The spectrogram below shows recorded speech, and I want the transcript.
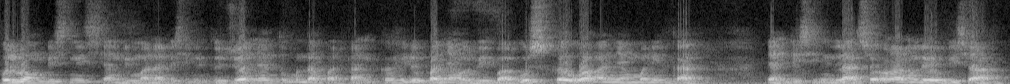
peluang bisnis yang di mana di sini tujuannya untuk mendapatkan kehidupan yang lebih bagus, keuangan yang meningkat dan di sinilah seorang Leo bisa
